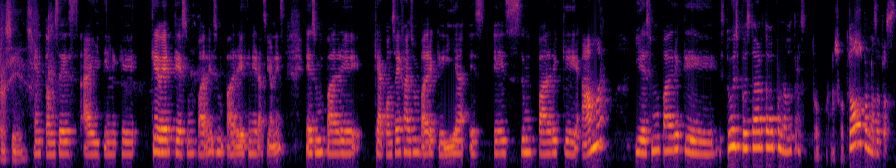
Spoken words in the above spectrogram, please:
Así es. Entonces ahí tiene que, ver que es un padre, es un padre de generaciones, es un padre que aconseja, es un padre que guía, es, es un padre que ama y es un padre que estuvo dispuesto a dar todo por nosotros. Todo por nosotros. Todo por nosotros.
